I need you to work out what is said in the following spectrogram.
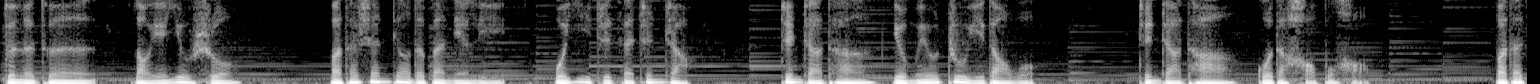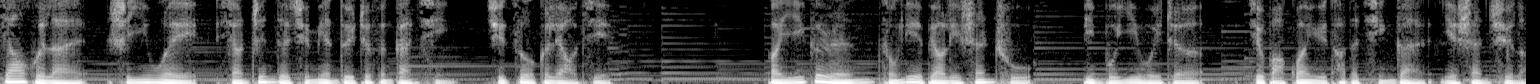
顿了顿，老爷又说：“把他删掉的半年里，我一直在挣扎，挣扎他有没有注意到我。”挣扎他过得好不好，把他加回来，是因为想真的去面对这份感情，去做个了结。把一个人从列表里删除，并不意味着就把关于他的情感也删去了。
